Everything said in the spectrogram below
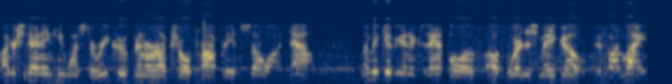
understanding he wants to recoup intellectual property and so on. Now, let me give you an example of, of where this may go, if I might.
